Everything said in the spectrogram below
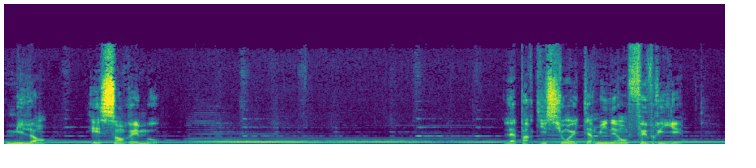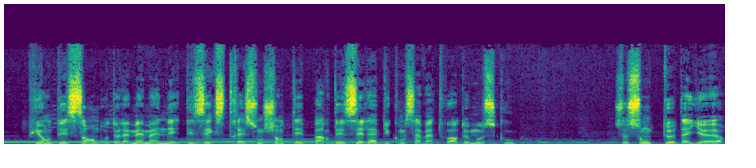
Milan et San Remo. La partition est terminée en février. Puis en décembre de la même année, des extraits sont chantés par des élèves du Conservatoire de Moscou. Ce sont eux d'ailleurs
